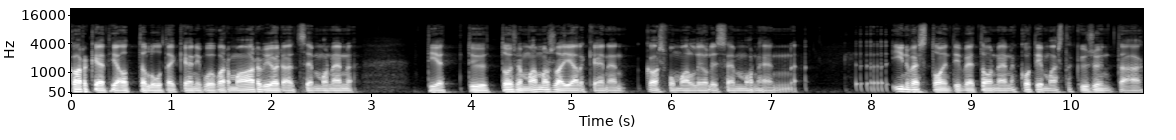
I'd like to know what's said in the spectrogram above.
karkeat jaottelua tekee, niin voi varmaan arvioida, että semmoinen tietty toisen maailmansodan jälkeinen kasvumalli oli semmoinen investointivetoinen kotimaista kysyntää,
